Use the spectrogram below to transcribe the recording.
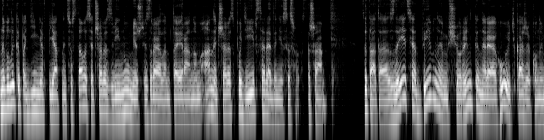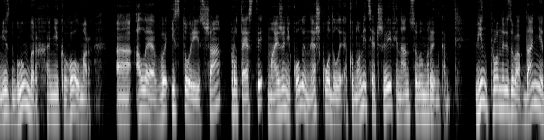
Невелике падіння в п'ятницю сталося через війну між Ізраїлем та Іраном, а не через події всередині США. Цитата: здається дивним, що ринки не реагують, каже економіст Bloomberg Нік Голмар. Але в історії США протести майже ніколи не шкодили економіці чи фінансовим ринкам. Він проаналізував дані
